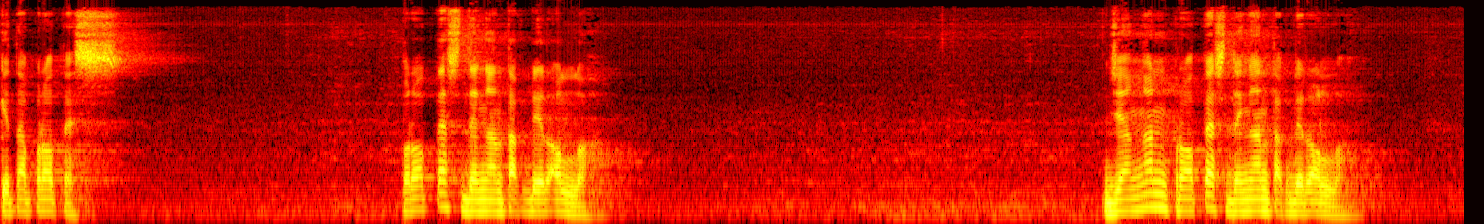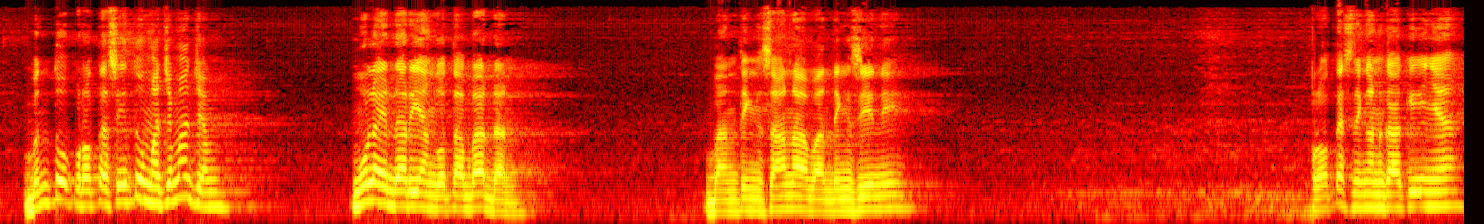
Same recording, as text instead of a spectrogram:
Kita protes. Protes dengan takdir Allah. Jangan protes dengan takdir Allah. Bentuk protes itu macam-macam. Mulai dari anggota badan. Banting sana, banting sini. Protes dengan kakinya.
